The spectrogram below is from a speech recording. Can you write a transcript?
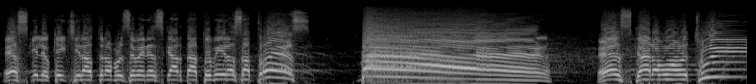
Esquilio kicks it out to number 7, Escarda. Tumira sa 3. Bang! Escarda more 3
